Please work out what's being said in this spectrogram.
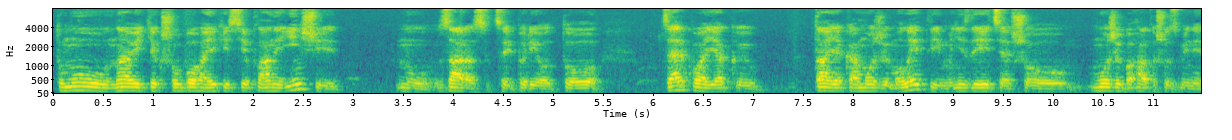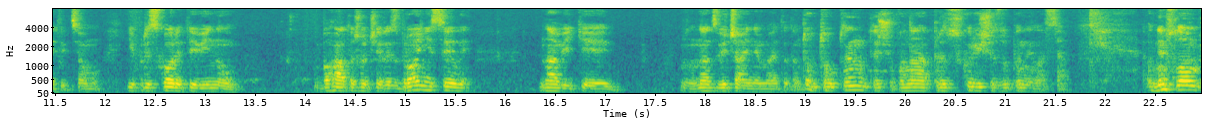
Тому навіть якщо у Бога якісь є плани інші, ну зараз в цей період, то церква як е, та, яка може молити, і мені здається, що може багато що змінити в цьому і прискорити війну. Багато що через Збройні сили, навіть е, ну, надзвичайним методом. Тобто вплинути, щоб вона скоріше зупинилася. Одним словом,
